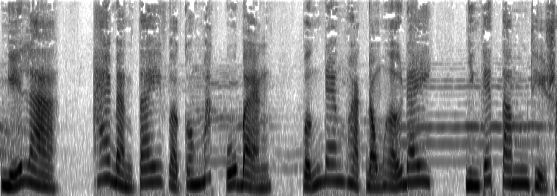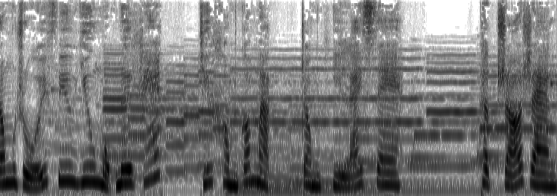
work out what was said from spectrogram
Nghĩa là hai bàn tay và con mắt của bạn vẫn đang hoạt động ở đây nhưng cái tâm thì rong ruổi phiêu du một nơi khác chứ không có mặt trong khi lái xe. Thật rõ ràng,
